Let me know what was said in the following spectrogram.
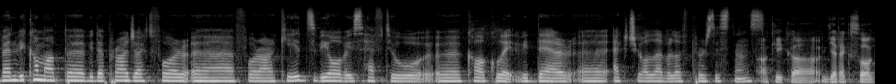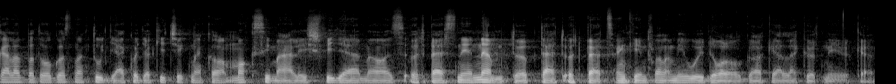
When we come up uh, with a project for uh, for our kids, we always have to uh, calculate with their uh, actual level of persistence. Akik a gyerekszolgálatban dolgoznak, tudják, hogy a kicsiknek a maximális figyelme az 5 percnél nem több, tehát 5 percenként valami új dologgal kell lekötni őket.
